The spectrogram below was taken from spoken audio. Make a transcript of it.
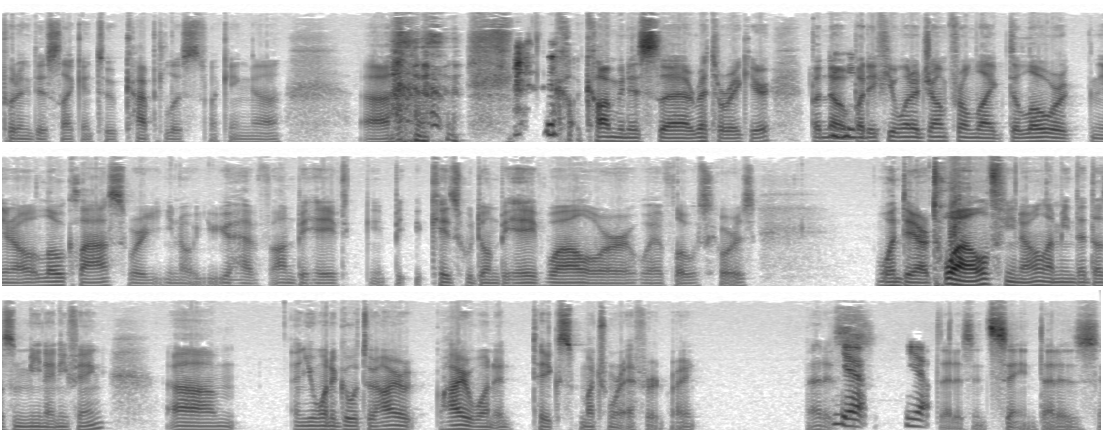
putting this like into capitalist fucking uh uh co- communist uh, rhetoric here. But no, but if you want to jump from like the lower, you know, low class where you know you, you have unbehaved kids who don't behave well or who have low scores when they are 12, you know, I mean that doesn't mean anything. Um and you want to go to a higher higher one, it takes much more effort, right? that is Yeah. Yeah. that is insane. That is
